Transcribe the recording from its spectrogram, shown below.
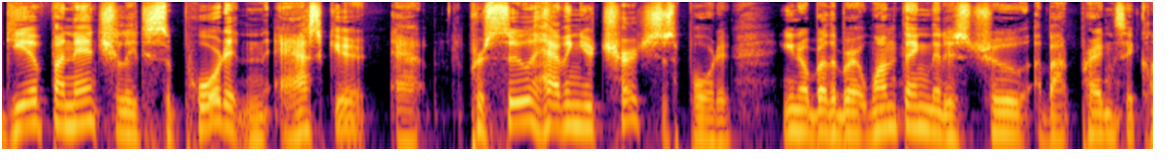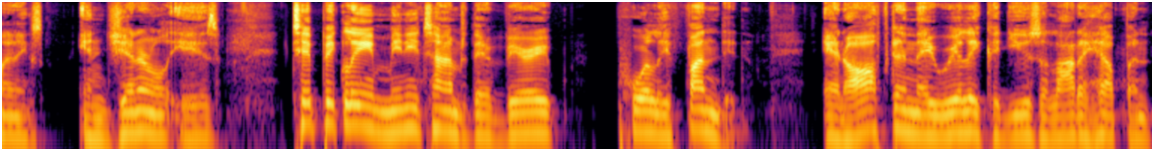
give financially to support it, and ask your uh, pursue having your church to support it. You know, Brother Bert, one thing that is true about pregnancy clinics in general is typically, many times, they're very poorly funded. And often they really could use a lot of help. And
